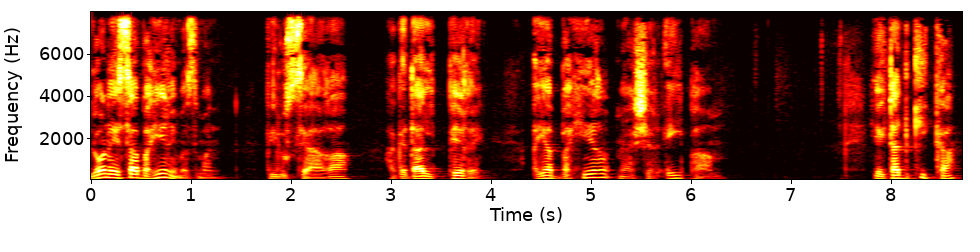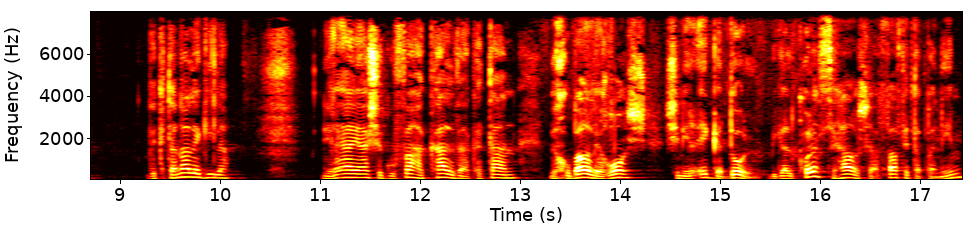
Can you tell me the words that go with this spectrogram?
לא נעשה בהיר עם הזמן, ואילו שערה, הגדל פרא, היה בהיר מאשר אי פעם. היא הייתה דקיקה וקטנה לגילה. נראה היה שגופה הקל והקטן מחובר לראש שנראה גדול בגלל כל השיער שאפף את הפנים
